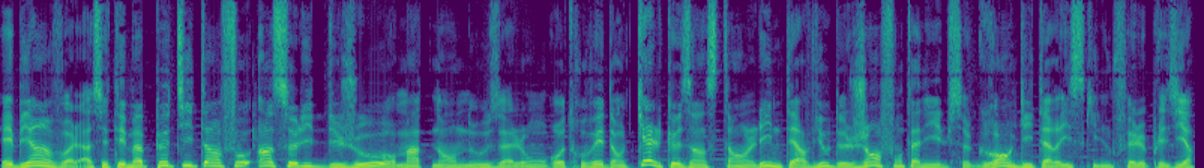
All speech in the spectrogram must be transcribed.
Eh bien voilà, c'était ma petite info insolite du jour. Maintenant, nous allons retrouver dans quelques instants l'interview de Jean Fontanil, ce grand guitariste qui nous fait le plaisir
